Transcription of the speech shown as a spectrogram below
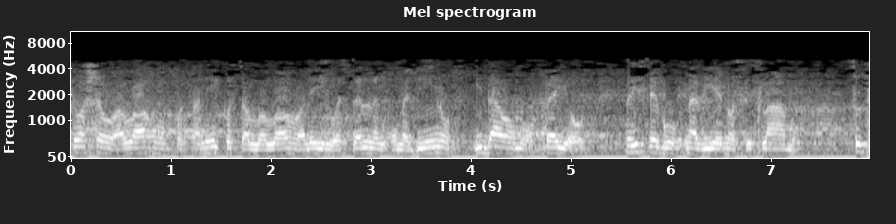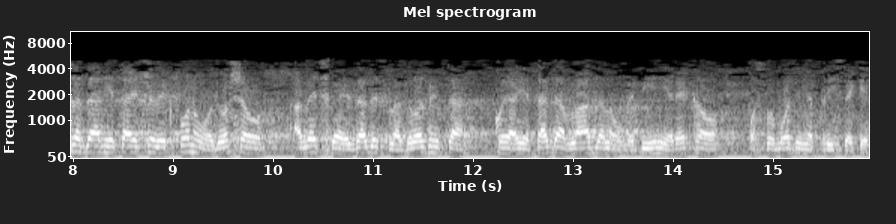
došao Allahu poslaniku sallallahu alaihi wasallam u Medinu i dao mu bejo prisegu na vjernost islamu. Sutra dan je taj čovjek ponovo došao, a već ga je zadesla groznica koja je tada vladala u Medini rekao oslobodi me prisege.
